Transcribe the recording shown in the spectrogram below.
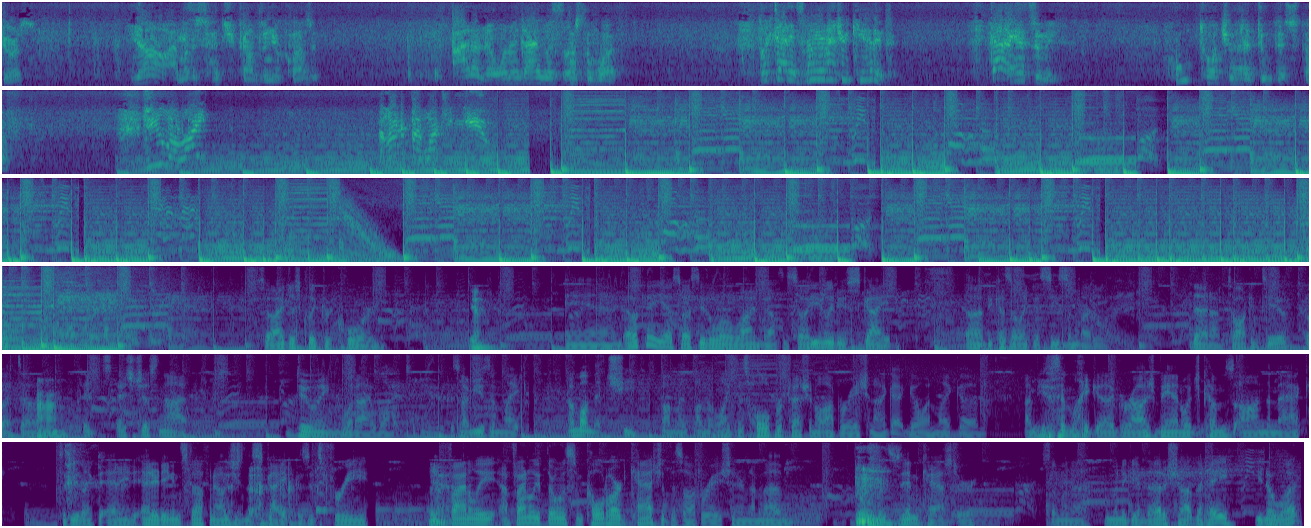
yours? No, My I'm. mother said she found it in your closet. I don't know. One of the guys must have. Must have what? Look, Dad, it's not. Where did you get it? Dad, I- Answer me. Who taught you how to do this stuff? you, all right? I just clicked record. Yep. And okay, yeah. So I see the little line bouncing. So I usually do Skype uh, because I like to see somebody that I'm talking to, but um, Uh-huh. it's it's just not doing what I want it to do because I'm using like I'm on the cheap on the on the, like this whole professional operation I got going. Like um, I'm using like a GarageBand, which comes on the Mac to do like the edit, editing and stuff, and I was using Skype because it's free. But I'm finally I'm finally throwing some cold hard cash at this operation, and I'm um, going with Zencastr. So I'm gonna I'm gonna give that a shot. But hey, you know what?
